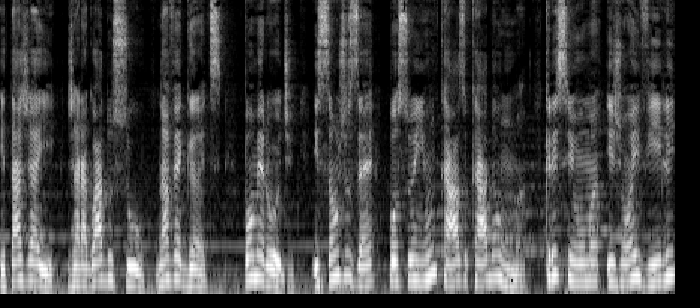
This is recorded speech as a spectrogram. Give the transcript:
Itajaí, Jaraguá do Sul, Navegantes, Pomerode e São José possuem um caso cada uma. Criciúma e Joinville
